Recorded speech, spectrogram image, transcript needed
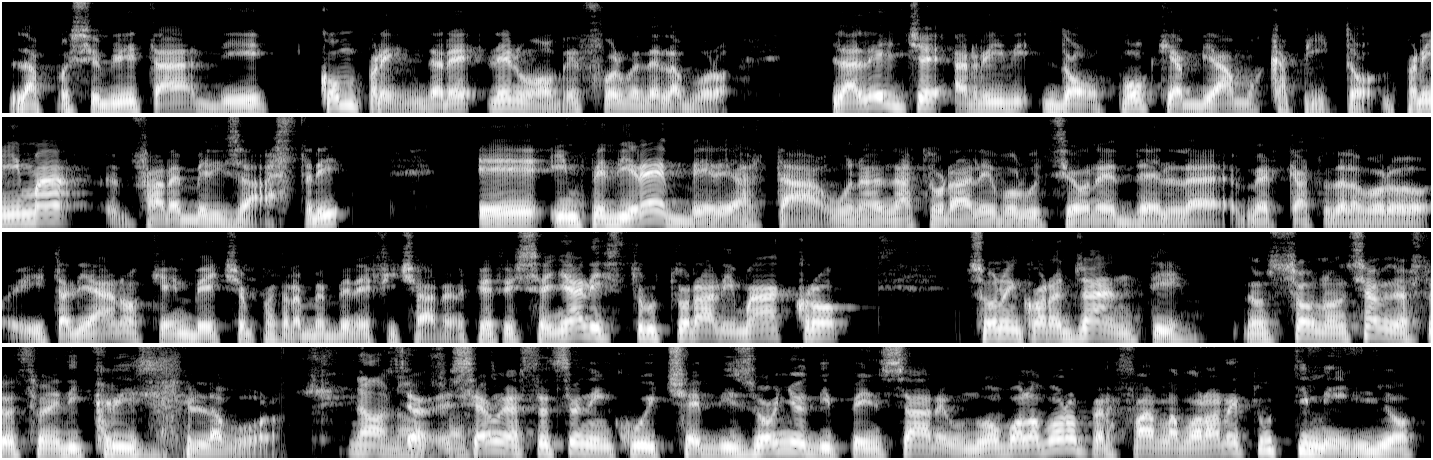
la possibilità di comprendere le nuove forme del lavoro. La legge arrivi dopo che abbiamo capito. Prima farebbe disastri e impedirebbe in realtà una naturale evoluzione del mercato del lavoro italiano che invece potrebbe beneficiare. Ripeto, i segnali strutturali macro sono incoraggianti, non, sono, non, siamo in una situazione di crisi del lavoro. No, no, siamo, siamo, in una situazione in cui c'è bisogno di pensare un nuovo lavoro per far lavorare tutti meglio,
